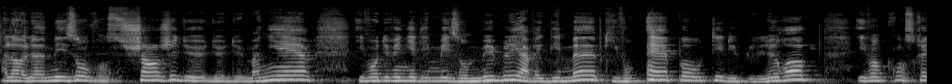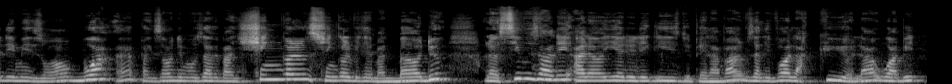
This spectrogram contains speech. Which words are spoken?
Alors, leurs maisons vont changer de, de, de manière. Ils vont devenir des maisons meublées avec des meubles qu'ils vont importer depuis l'Europe. Ils vont construire des maisons en bois. Hein. Par exemple, des maisons avec shingles. Shingles veut dire. Alors, si vous allez à l'arrière de l'église de Pélaval, vous allez voir la cure, là où habitent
